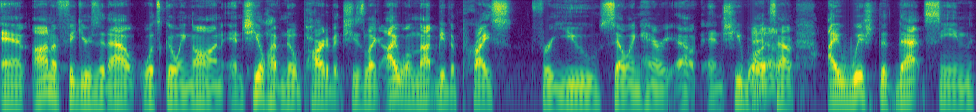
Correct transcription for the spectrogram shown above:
And Anna figures it out what's going on, and she'll have no part of it. She's like, I will not be the price for you selling Harry out. And she walks Yeah. out. I wish that that scene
